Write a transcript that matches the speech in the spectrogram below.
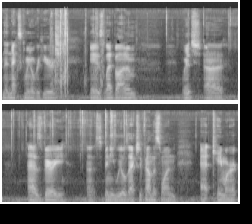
The next coming over here is Leadbottom, which uh, has very uh, spinny wheels. I actually found this one at Kmart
